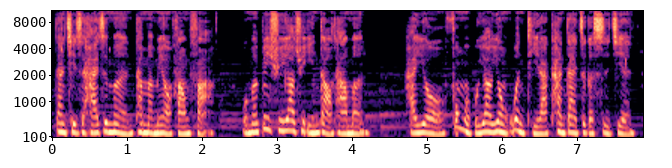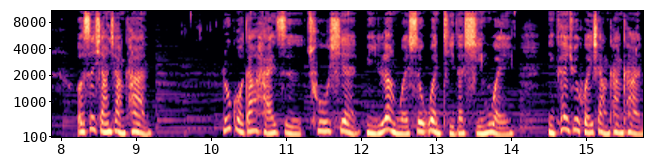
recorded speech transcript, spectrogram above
但其实孩子们他们没有方法，我们必须要去引导他们。还有父母不要用问题来看待这个事件，而是想想看，如果当孩子出现你认为是问题的行为，你可以去回想看看，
